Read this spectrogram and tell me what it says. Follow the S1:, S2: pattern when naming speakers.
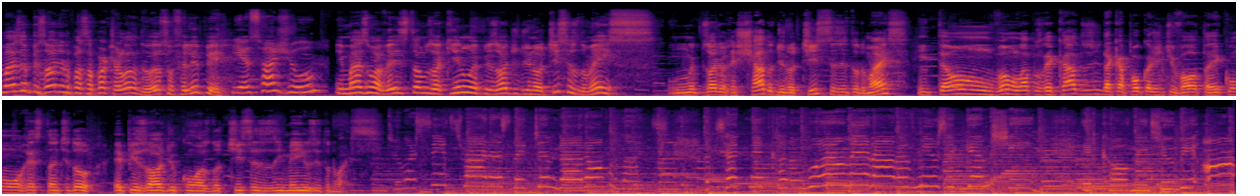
S1: A mais um episódio do Passaporte Orlando. Eu sou o Felipe
S2: E eu sou a Ju.
S1: e mais uma vez estamos aqui num episódio de notícias do mês. Um episódio recheado de notícias e tudo mais. Então vamos lá para os recados e daqui a pouco a gente volta aí com o restante do episódio com as notícias, e-mails e tudo mais.
S3: A.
